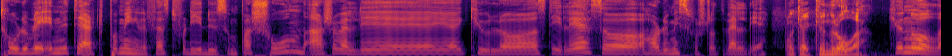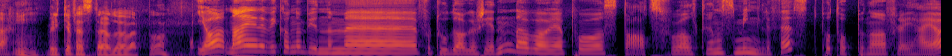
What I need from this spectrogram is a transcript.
tror du blir invitert på minglefest fordi du som person er så veldig eh, kul og stilig, så har du misforstått veldig. Ok, kun rolle. Kun rolle. Mm. Hvilke fester er det du har vært på? da? Ja, nei, vi kan jo begynne med for to dager siden. Da var jeg på Statsforvalterens minglefest på toppen av Fløyheia.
